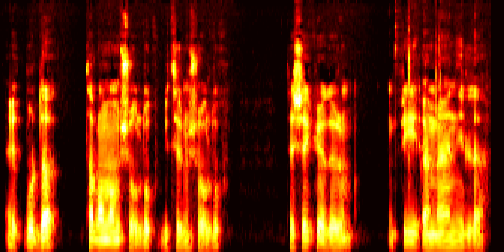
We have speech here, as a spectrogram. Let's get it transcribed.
Evet, burada tamamlamış olduk, bitirmiş olduk. Teşekkür ederim. Fi emanillah.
